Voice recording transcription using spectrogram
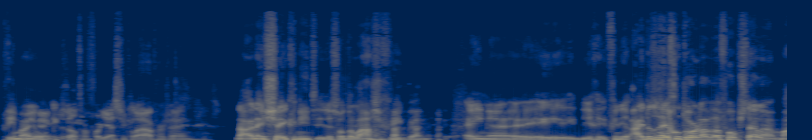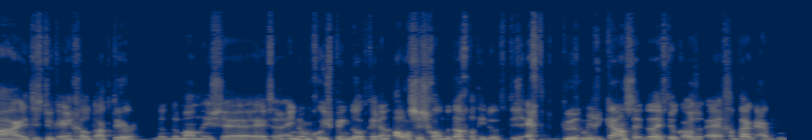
prima, Ik joh. denk Ik- dus dat we voor Jesse Klaver zijn. Nou, nee, zeker niet. Dat is wel de laatste wie ik ben. Eén, eh, ik, ik vind, hij doet het heel goed hoor, laten we dat even opstellen. Maar het is natuurlijk één grote acteur. De, de man is, eh, heeft een enorm goede springdokter. En alles is gewoon bedacht wat hij doet. Het is echt puur Amerikaans. Dat heeft hij ook als eh, gebruikt. Ik bedoel,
